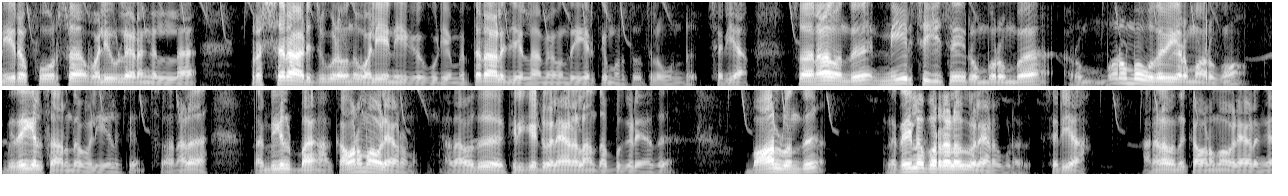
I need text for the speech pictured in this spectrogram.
நீரை ஃபோர்ஸாக வலி உள்ள இடங்களில் ப்ரெஷராக அடித்து கூட வந்து வலியை நீக்கக்கூடிய மெத்தடாலஜி எல்லாமே வந்து இயற்கை மருத்துவத்தில் உண்டு. சரியா? ஸோ அதனால் வந்து நீர் சிகிச்சை ரொம்ப ரொம்ப ரொம்ப ரொம்ப உதவிகரமாக இருக்கும். விதைகள் சார்ந்த வழிகளுக்கு. ஸோ அதனால் தம்பிகள் ப கவனமாக விளையாடணும். அதாவது கிரிக்கெட் விளையாடலாம் தப்பு கிடையாது. பால் வந்து விதையில் படுற அளவுக்கு விளையாடக்கூடாது. சரியா? அதனால் வந்து கவனமாக விளையாடுங்க.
